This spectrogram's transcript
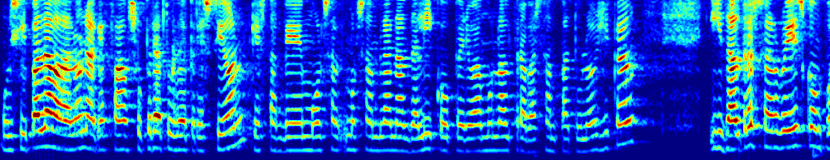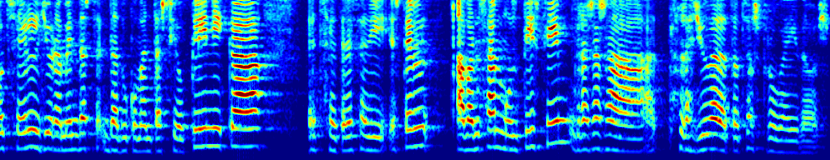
Municipal de Badalona, que fa Supera tu depressió, que és també molt, molt semblant al de l'ICO, però amb una altra vessant patològica, i d'altres serveis com pot ser el jurament de, de documentació clínica, etc. És a dir, estem avançant moltíssim gràcies a l'ajuda de tots els proveïdors.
